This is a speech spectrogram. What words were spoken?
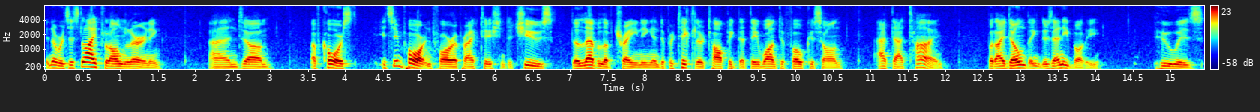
In other words, it's lifelong learning, and um, of course, it's important for a practitioner to choose the level of training and the particular topic that they want to focus on at that time. But I don't think there's anybody who is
